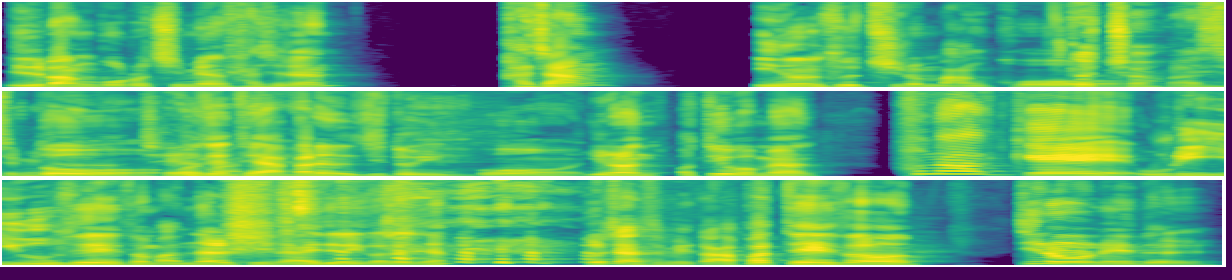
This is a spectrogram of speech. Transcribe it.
일반고로 치면 사실은 가장 인원 수치는 많고 그렇죠. 맞습니다. 또 어제 대학 가는. 의지도 네. 있고 이런 어떻게 보면 흔하게 우리 이웃에서 만날 수 있는 아이들이거든요. 그렇지 않습니까? 아파트에서 뛰노는 애들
